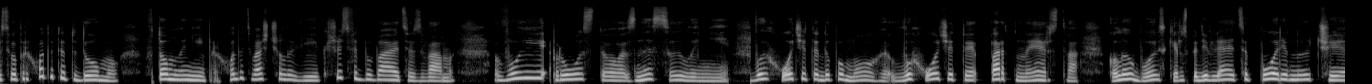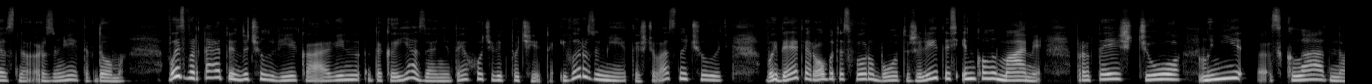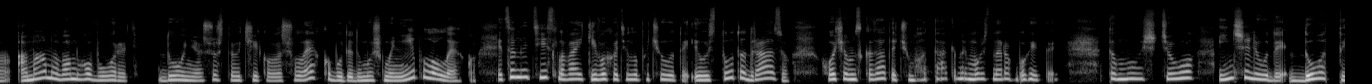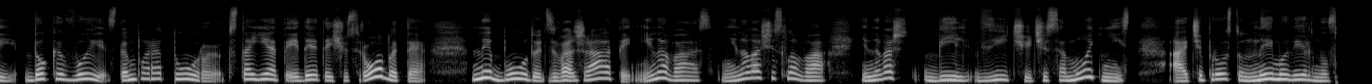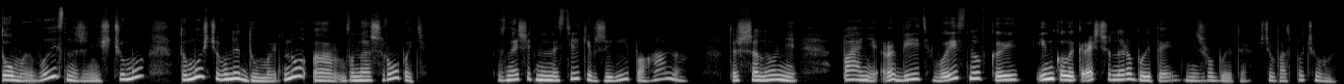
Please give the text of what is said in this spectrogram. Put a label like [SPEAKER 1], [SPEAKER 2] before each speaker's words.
[SPEAKER 1] Ось ви приходите додому, втомлені, приходить ваш чоловік, щось відбувається з вами. Ви просто знесилені, ви хочете допомоги, ви хочете партнерства, коли обов'язки розподіляються порівну чесно, розумієте, вдома. Ви звертаєтесь до чоловіка, а він такий: я зайнятий, я хочу відпочити. І ви розумієте, що вас не чують. Ви йдете, робите свою роботу, жалієтесь інколи мамі про те, що мені е, складно, а мама вам говорить. Доню, що ж ти очікувала, що легко буде? Думаєш, мені було легко? І це не ті слова, які ви хотіли почути. І ось тут одразу хочу вам сказати, чому так не можна робити. Тому що інші люди доти, доки ви з температурою встаєте, йдете і щось робите, не будуть зважати ні на вас, ні на ваші слова, ні на ваш біль, відчай чи самотність, а чи просто неймовірну втому і виснаженість. Чому? Тому що вони думають, ну, а, вона ж робить. Значить, не настільки вже їй погано. Тож, шановні пані, робіть висновки. Інколи краще не робити, ніж робити, щоб вас почули.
